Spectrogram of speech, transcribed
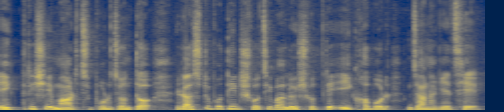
একত্রিশে মার্চ পর্যন্ত। রাষ্ট্রপতির সচিবালয় সূত্রে এই খবর জানা গেছে।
